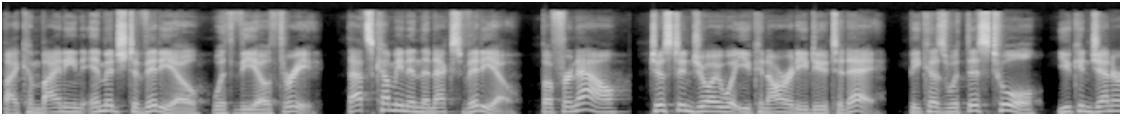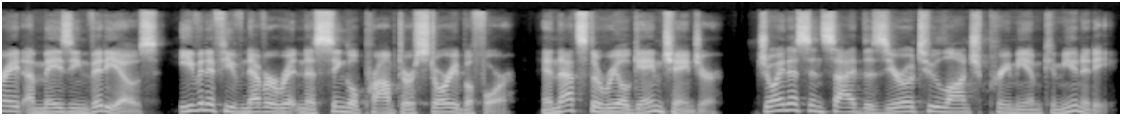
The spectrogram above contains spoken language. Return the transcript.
by combining image to video with Veo 3. That's coming in the next video. But for now, just enjoy what you can already do today. Because with this tool, you can generate amazing videos, even if you've never written a single prompt or story before. And that's the real game changer. Join us inside the Zero 02 Launch Premium community.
